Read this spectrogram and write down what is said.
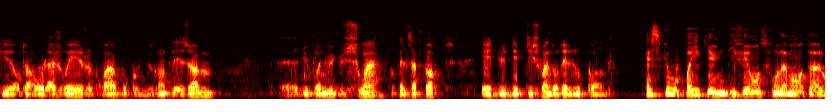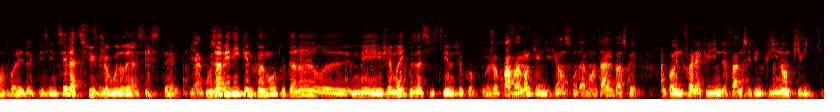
qui ont un rôle à jouer, je crois, beaucoup plus grand que les hommes, euh, du point de vue du soin qu'elles apportent et du, des petits soins dont elles nous comblent. Est-ce que vous croyez qu'il y a une différence fondamentale entre les deux cuisines? C'est là-dessus que je voudrais insister. Vous avez dit quelques mots tout à l'heure, euh, mais j'aimerais que vous insistiez, Monsieur Courtier. Je crois vraiment qu'il y a une différence fondamentale parce que, encore une fois, la cuisine de femme, c'est une cuisine empirique.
